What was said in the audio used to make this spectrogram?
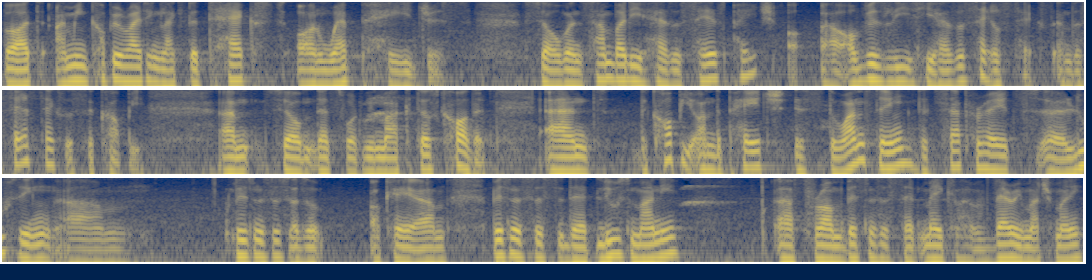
But I mean copywriting like the text on web pages. So when somebody has a sales page, uh, obviously he has a sales text, and the sales text is the copy. Um, so that's what we marketers call it. And the copy on the page is the one thing that separates uh, losing um, businesses, also okay, um, businesses that lose money uh, from businesses that make very much money,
